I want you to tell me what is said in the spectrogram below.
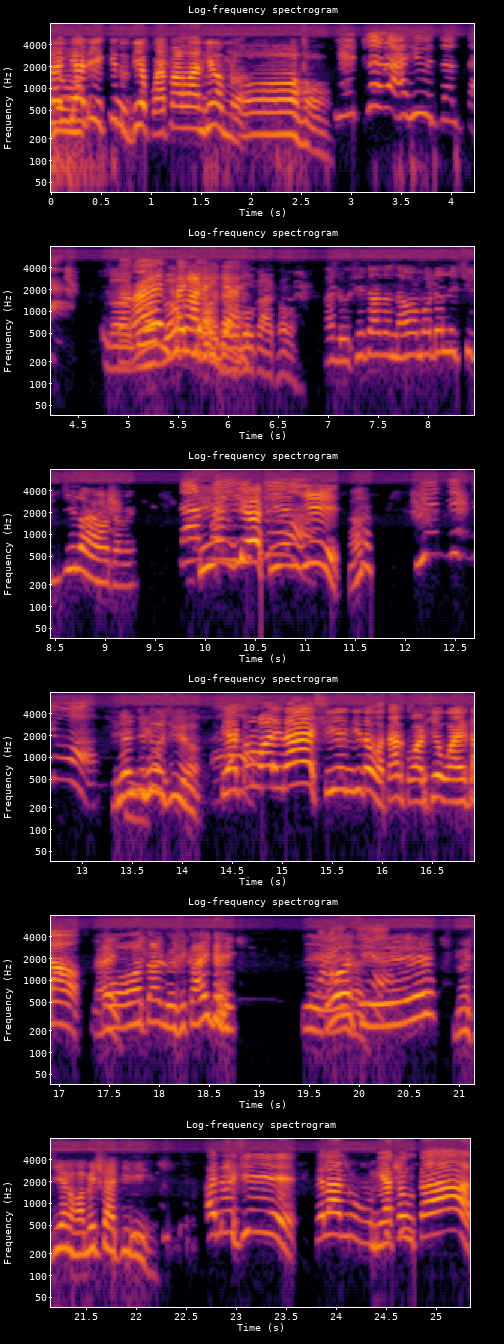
લઈને બેઠી, એકી દૂધીએ પોય પાડવાની હમણાં. ઓહો. એટલે રાહી ઉતરતા કરાય ને જાય. આ તો નવા મોડેલની સીજી લાવ્યા તમે CNG હે, CNG. હા સીએનજી જો સીએનજી ડોશી, હો. પેટ્રોલ વાળી રા CNG તો વધારે તોડશે વાય થા ઓ, તારી ડોશી કાઈ થઈ? ડોશી. ડોશી એન હોમી જ તાચી રહી. આ ડોશી, પેલા નું ઉતાર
